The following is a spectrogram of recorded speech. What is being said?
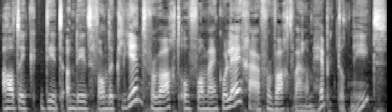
had ik dit aan dit van de cliënt verwacht of van mijn collega verwacht. Waarom heb ik dat niet?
